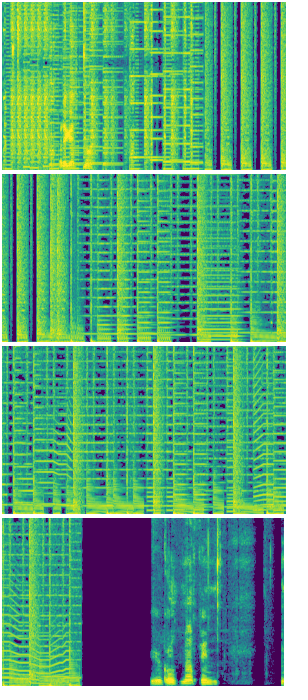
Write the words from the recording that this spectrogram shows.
But I guess not. Here goes nothing.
